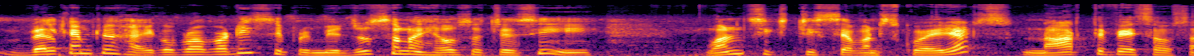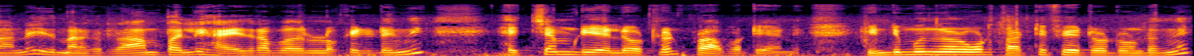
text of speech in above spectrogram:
వెల్కమ్ టు హైకో ప్రాపర్టీస్ ఇప్పుడు మీరు చూస్తున్న హౌస్ వచ్చేసి one sixty seven square yards. North face house అండి. ఇది మనకు రాంపల్లి హైదరాబాద్లో లొకేటెడ్ అయింది. హెచ్ఎండి లేఅవుట్లో ప్రాపర్టీ అండి. ఇంటి ముందు కూడా థర్టీ ఫీట్ రోడ్ ఉంటుంది.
